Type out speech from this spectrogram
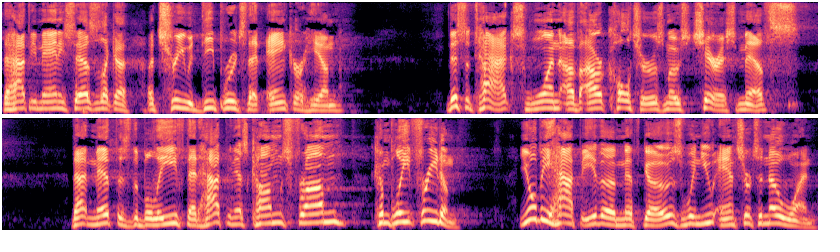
The happy man, he says, is like a, a tree with deep roots that anchor him. This attacks one of our culture's most cherished myths. That myth is the belief that happiness comes from complete freedom. You'll be happy, the myth goes, when you answer to no one.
